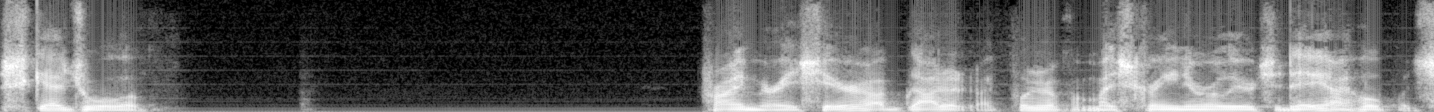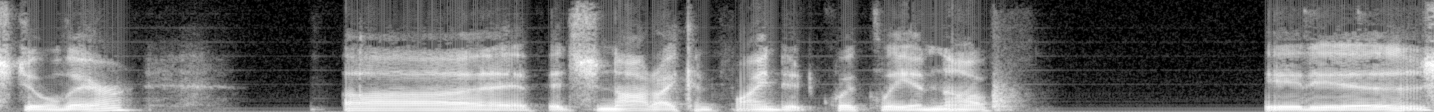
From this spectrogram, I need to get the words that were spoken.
schedule of primaries here. I've got it. I put it up on my screen earlier today. I hope it's still there. Uh, if it's not, I can find it quickly enough. It is.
